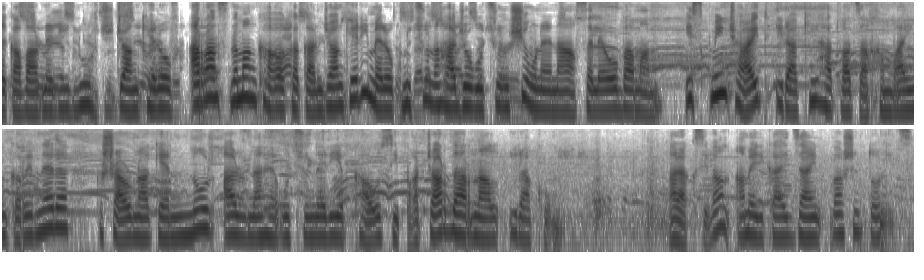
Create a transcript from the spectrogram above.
ղեկավարների լուրջ ջանքերով։ Առանց նման քաղաքական ջանքերի մեր օգնությունը հաջողություն չի ունենա, ասել է Օբաման։ Իսկ մինչ այդ Իրաքի հատվածախմբային կռիվները կշարունակեն նոր արյունահեղությունների եւ քաոսի պատճառ դառնալ Իրաքում։ Արաքսիվան Ամերիկայի ձայն Վաշինգտոնից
